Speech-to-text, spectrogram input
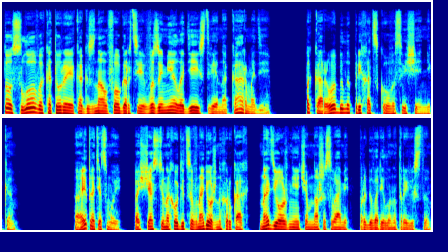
то слово, которое, как знал Фогарти, возымело действие на Кармоди, покоробило приходского священника. «А это, отец мой, по счастью, находится в надежных руках, надежнее, чем наши с вами», — проговорил он отрывисто.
